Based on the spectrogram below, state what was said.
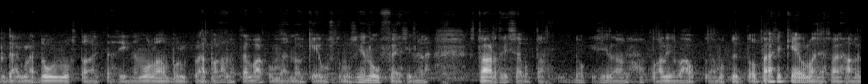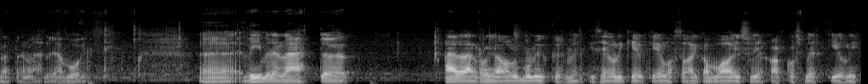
pitää kyllä tunnustaa, että siinä mulla on kyllä parannettavaa, kun mä en oikein uskonut siihen uffeen siinä startissa, mutta toki sillä on paljon laukkuja, mutta nyt on pääsi keulaan ja sai hallita tämän ja voitti. Viimeinen lähtö, LL Royal oli mun ykkösmerkki, se oli keulassa aika vaisu ja kakkosmerkki oli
